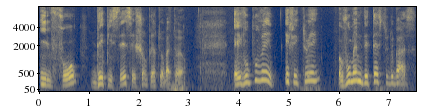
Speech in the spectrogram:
il faut dépister ces champs perturbateurs. Et vous pouvez effectuer vous-même des tests de base.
